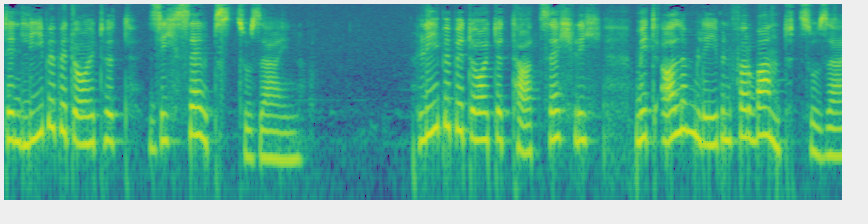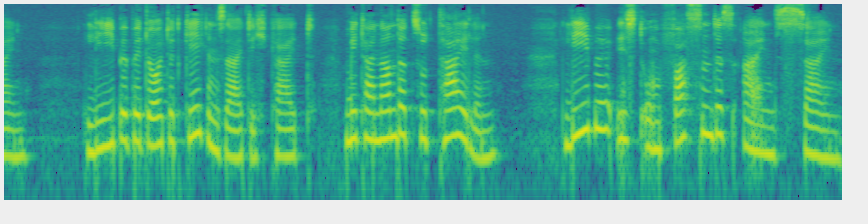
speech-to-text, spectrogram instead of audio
denn Liebe bedeutet, sich selbst zu sein. Liebe bedeutet tatsächlich, mit allem Leben verwandt zu sein. Liebe bedeutet Gegenseitigkeit, miteinander zu teilen. Liebe ist umfassendes Einssein.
